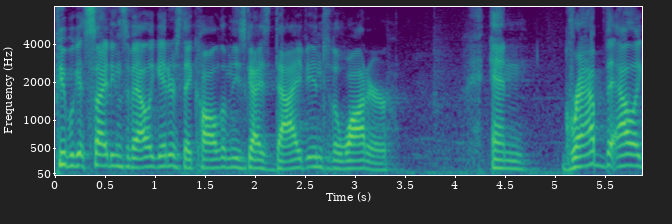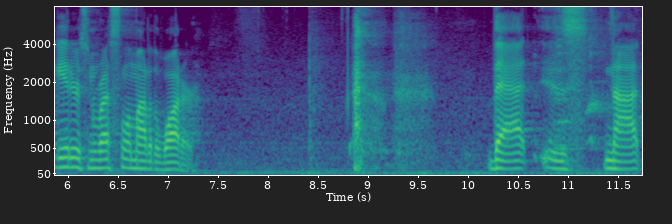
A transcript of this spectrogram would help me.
People get sightings of alligators, they call them. These guys dive into the water and grab the alligators and wrestle them out of the water. that is not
